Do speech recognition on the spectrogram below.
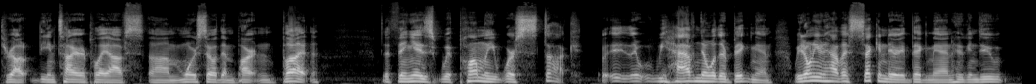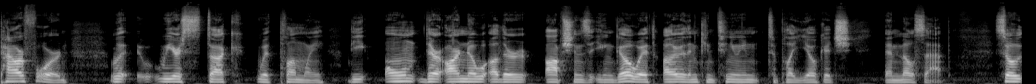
throughout the entire playoffs, um, more so than Barton. But the thing is, with Plumlee, we're stuck. We have no other big man. We don't even have a secondary big man who can do power forward. We- are stuck with Plumlee. The on, there are no other options that you can go with other than continuing to play Jokic and Millsap. So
